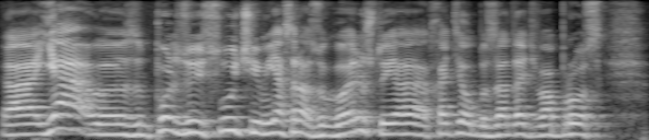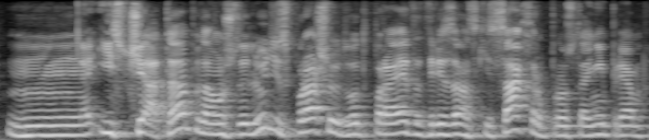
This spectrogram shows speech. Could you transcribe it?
Э, я, э, пользуясь случаем, я сразу говорю, что я хотел бы задать вопрос э, из чата, потому что люди спрашивают вот про этот рязанский сахар, просто они прям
